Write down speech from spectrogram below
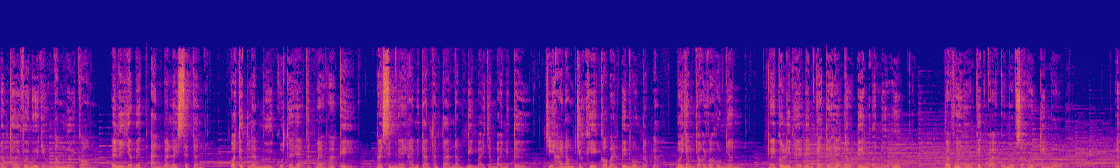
đồng thời vừa nuôi dưỡng 5 người con. Elizabeth Ann Bailey Seton Quả thực làm người của thế hệ cách mạng Hoa Kỳ. Ngài sinh ngày 28 tháng 8 năm 1774, chỉ hai năm trước khi có bản tuyên ngôn độc lập. Bởi dòng dõi và hôn nhân, Ngài có liên hệ đến các thế hệ đầu tiên ở nửa ước và vui hưởng kết quả của một xã hội tiến bộ. Được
